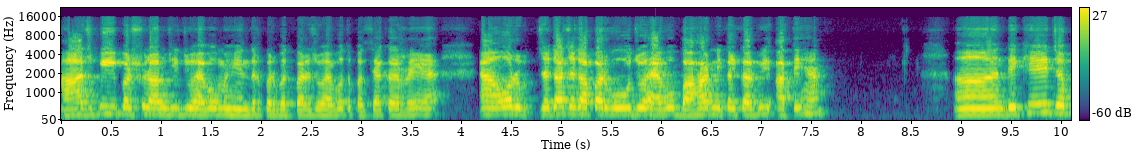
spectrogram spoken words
आज भी परशुराम जी जो है वो महेंद्र पर्वत पर जो है वो तपस्या कर रहे हैं और जगह जगह पर वो जो है वो बाहर निकल कर भी आते हैं। देखिए, जब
